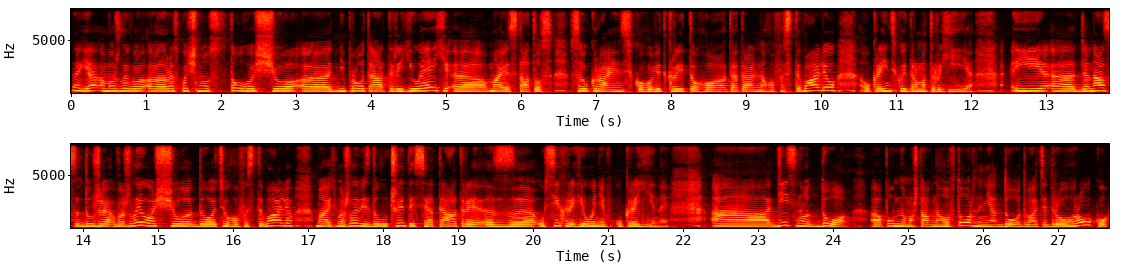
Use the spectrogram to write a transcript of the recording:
Ну, я можливо е, розпочну з того, що е, Дніпро театр UA е, має статус всеукраїнського відкритого театрального фестивалю української драматургії. І для нас дуже важливо, що до цього фестивалю мають можливість долучитися театри з усіх регіонів України. Дійсно, до повномасштабного вторгнення до 22-го року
